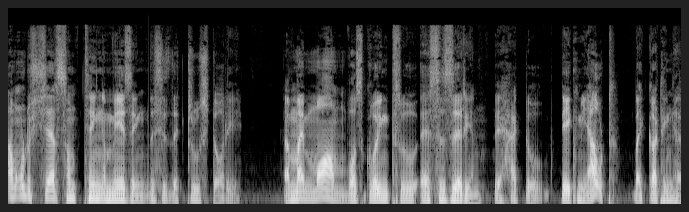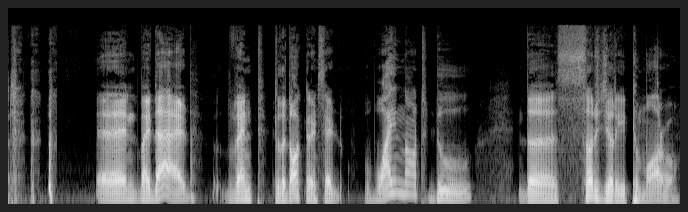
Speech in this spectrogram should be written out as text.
I want to share something amazing. This is the true story. Uh, my mom was going through a cesarean. They had to take me out by cutting her. and my dad went to the doctor and said, Why not do the surgery tomorrow?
